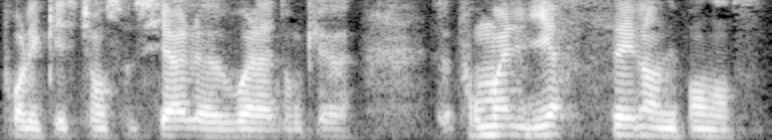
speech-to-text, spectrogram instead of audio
pour les questions sociales. euh, Voilà, donc euh, pour moi, lire, c'est l'indépendance.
